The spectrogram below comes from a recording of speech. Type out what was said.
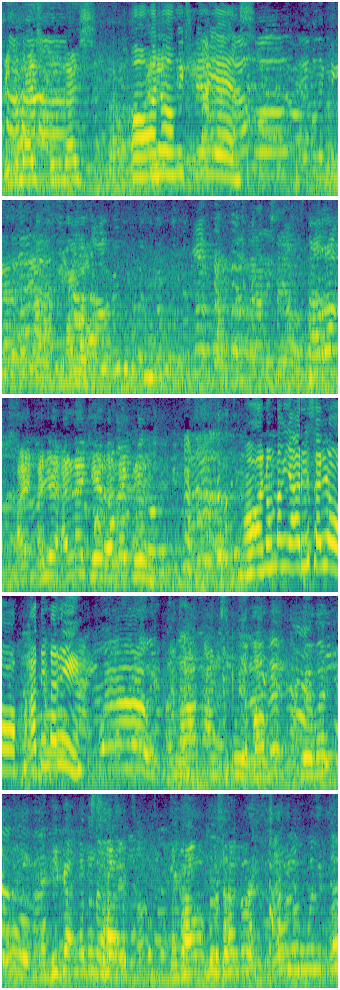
Very nice, very nice. Oh, anong experience? I, I, I like her, I like her. Oh, anong nangyari sa'yo, Ate Marie? Wow! Ang nakakaano si Kuya Bal. Kuya Bal, oo. Naghiga nga doon sa... Naghawak doon sa ano. Na.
